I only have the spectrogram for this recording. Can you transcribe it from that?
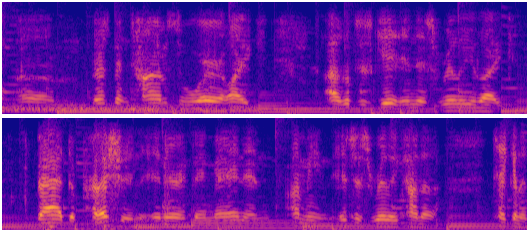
Um, there's been times to where like I will just get in this really like bad depression and everything, man. And I mean, it's just really kind of taking a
